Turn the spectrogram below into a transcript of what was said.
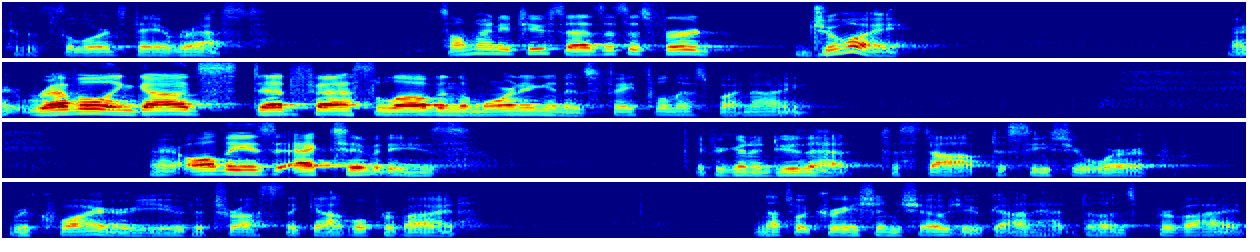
because it's the Lord's day of rest. Psalm 92 says this is for joy. Right? Revel in God's steadfast love in the morning and his faithfulness by night. Right? All these activities, if you're going to do that, to stop, to cease your work, require you to trust that God will provide. And that's what creation shows you. God does provide.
